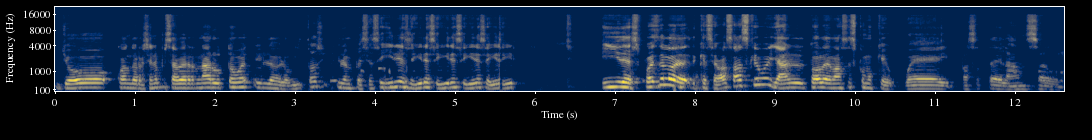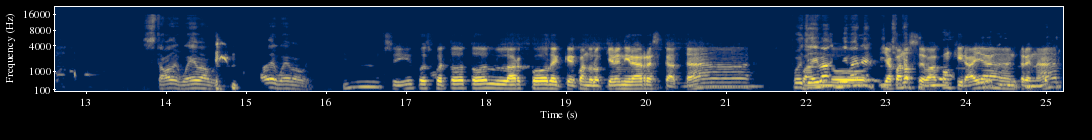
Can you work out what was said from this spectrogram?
yo cuando recién empecé a ver Naruto, güey, y lo, lo vi todo, y lo empecé a seguir y a seguir y a seguir y a seguir y a seguir y a seguir. Y después de lo de, que se va Sasuke, güey, ya todo lo demás es como que, güey, pásate de lanza, güey. Estaba de hueva, güey. Estaba de hueva, güey. Mm, sí, pues fue todo, todo el arco de que cuando lo quieren ir a rescatar. Pues ya iba, en el Ya cuando se va con Kiraya a entrenar.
